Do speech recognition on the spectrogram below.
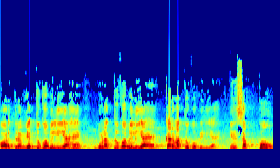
और द्रव्यत्व को भी लिया है, गुणत्व को भी लिया है, कर्मत्व को भी लिया है। इन सबको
